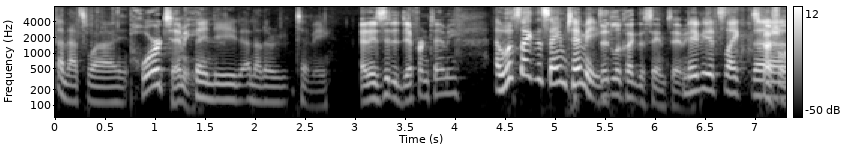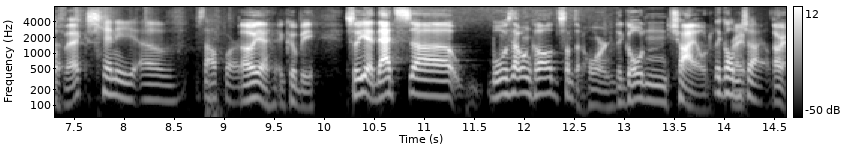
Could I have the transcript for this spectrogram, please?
and that's why Poor Timmy. they need another Timmy. and is it a different Timmy? It looks like the same Timmy. Did look like the same Timmy. Maybe it's like the Special effects? Kenny of South Park. Oh yeah, it could be. So yeah, that's uh, what was that one called? Something horn. The Golden Child. The Golden right? Child. Okay.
